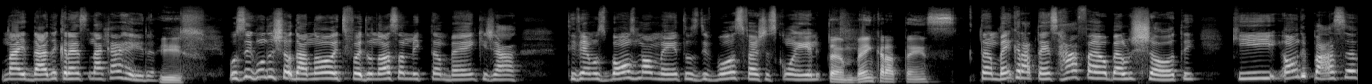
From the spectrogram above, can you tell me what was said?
na idade cresce na carreira. Isso. O segundo show da noite foi do nosso amigo também, que já tivemos bons momentos de boas festas com ele. Também cratense. também cratense, Rafael Belo Chote, que onde passa,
